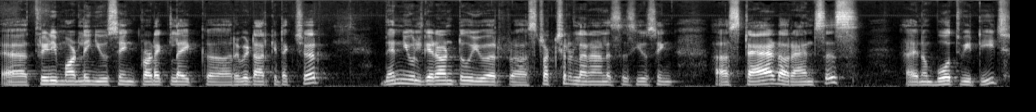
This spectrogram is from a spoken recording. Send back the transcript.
uh, 3D modeling using product like uh, Revit architecture. Then you will get on to your uh, structural analysis using uh, STAAD or ANSYS. Uh, you know both we teach.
